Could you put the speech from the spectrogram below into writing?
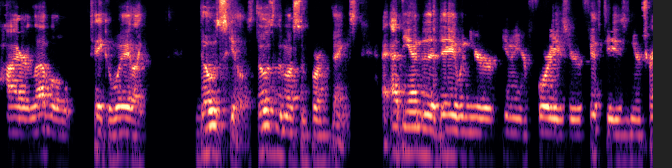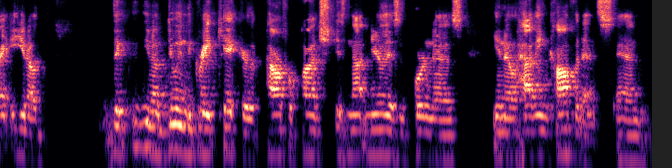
higher level take away like those skills. Those are the most important things. At the end of the day, when you're, you know, your 40s, your 50s, and you're trying, you know, the, you know, doing the great kick or the powerful punch is not nearly as important as, you know, having confidence and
